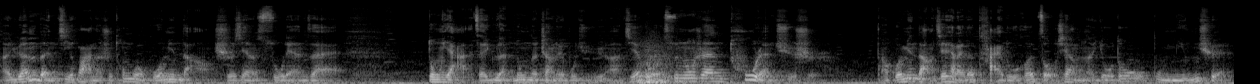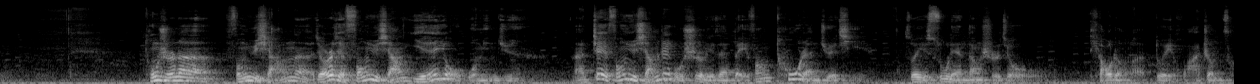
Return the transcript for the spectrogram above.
啊。原本计划呢是通过国民党实现苏联在。东亚在远东的战略布局啊，结果孙中山突然去世，啊，国民党接下来的态度和走向呢又都不明确。同时呢，冯玉祥呢，就而且冯玉祥也有国民军，啊，这冯玉祥这股势力在北方突然崛起，所以苏联当时就调整了对华政策，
